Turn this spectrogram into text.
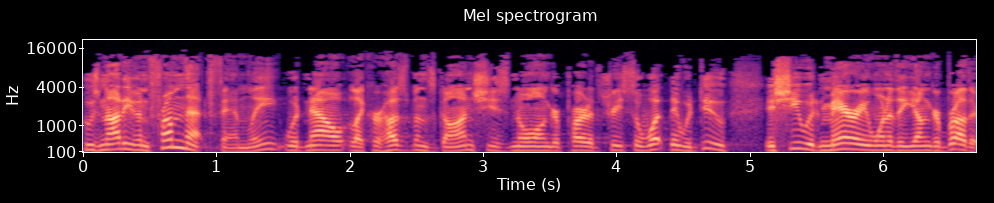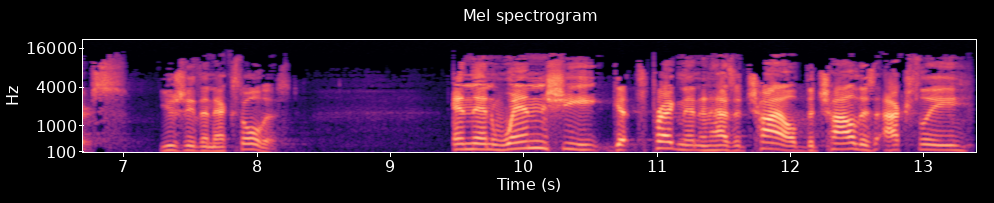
who's not even from that family, would now, like her husband's gone, she's no longer part of the tree. So what they would do is she would marry one of the younger brothers, usually the next oldest. And then when she gets pregnant and has a child, the child is actually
